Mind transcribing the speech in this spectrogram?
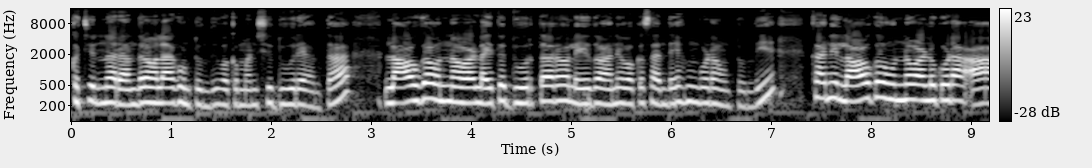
ఒక చిన్న రంధ్రం లాగా ఉంటుంది ఒక మనిషి దూరే అంత. లావుగా ఉన్న వాళ్ళు అయితే దూరతారో లేదో అనే ఒక సందేహం కూడా ఉంటుంది. కానీ లావుగా ఉన్న వాళ్ళు కూడా ఆ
